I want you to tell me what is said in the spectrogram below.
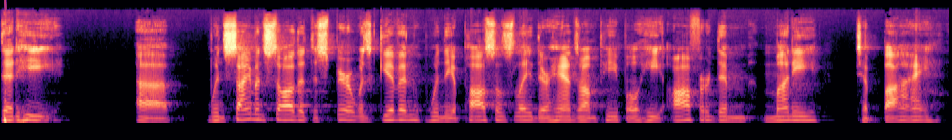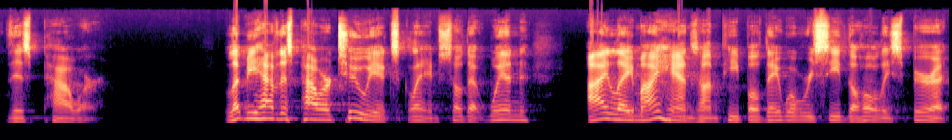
that he uh, when Simon saw that the Spirit was given when the apostles laid their hands on people, he offered them money to buy this power. Let me have this power too, he exclaimed, so that when I lay my hands on people, they will receive the Holy Spirit.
